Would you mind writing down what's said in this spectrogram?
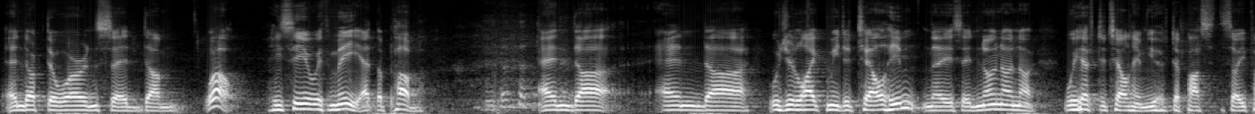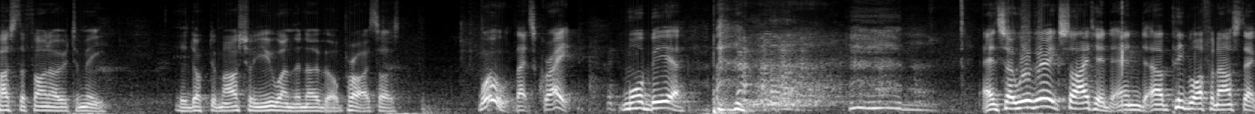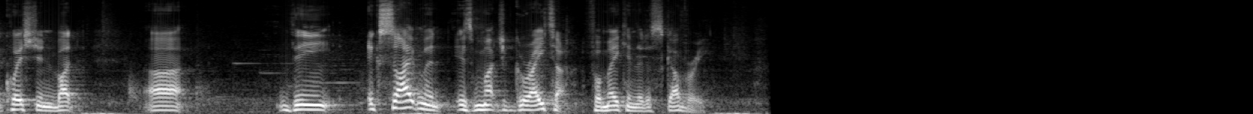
And Dr. Warren said, um, well, he's here with me at the pub. and uh, and uh, would you like me to tell him? And they said, no, no, no. We have to tell him. You have to pass. So he passed the phone over to me. Said, Dr. Marshall, you won the Nobel Prize. I was, whoa, that's great. More beer. and so we're very excited. And uh, people often ask that question, but uh, the excitement is much greater for making the discovery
